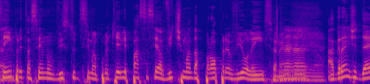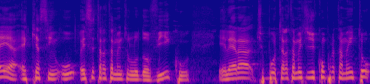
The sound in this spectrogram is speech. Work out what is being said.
sempre tá sendo visto de cima, porque ele passa a ser a vítima da própria violência, né? Aham. A grande ideia é que, assim, o- esse tratamento Ludovico, ele era, tipo, o tratamento de comportamento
